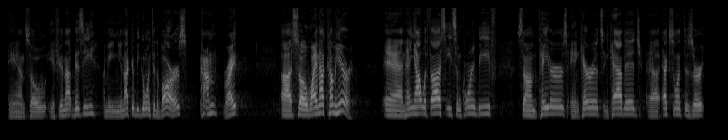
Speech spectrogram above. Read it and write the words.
And so if you're not busy, I mean, you're not going to be going to the bars, right? Uh, so why not come here and hang out with us, eat some corned beef, some taters and carrots and cabbage, uh, excellent dessert.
